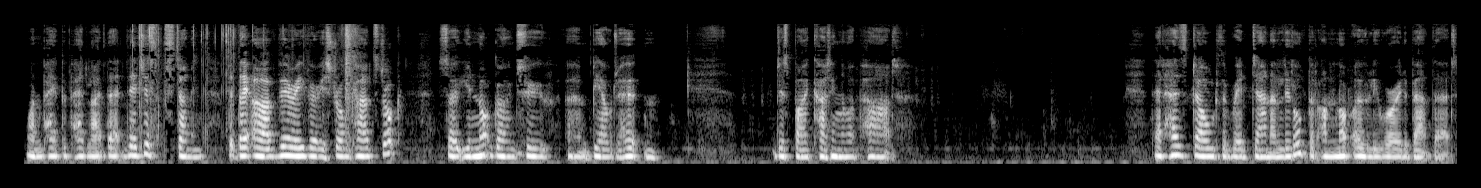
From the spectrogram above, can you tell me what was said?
one paper pad like that. They're just stunning, but they are very, very strong cardstock, so you're not going to um, be able to hurt them just by cutting them apart. That has dulled the red down a little, but I'm not overly worried about that.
